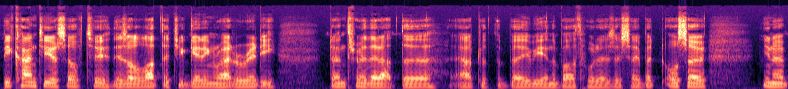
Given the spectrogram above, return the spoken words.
be kind to yourself too. There's a lot that you're getting right already. Don't throw that out the out with the baby and the bathwater, as I say. But also, you know,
